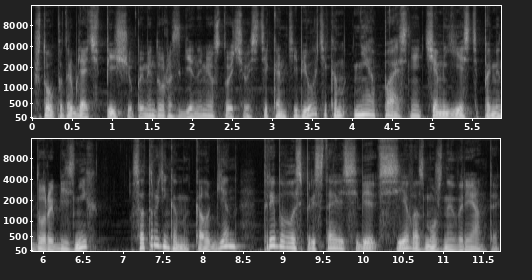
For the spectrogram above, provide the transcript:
что употреблять в пищу помидоры с генами устойчивости к антибиотикам не опаснее, чем есть помидоры без них, Сотрудникам Колген требовалось представить себе все возможные варианты,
